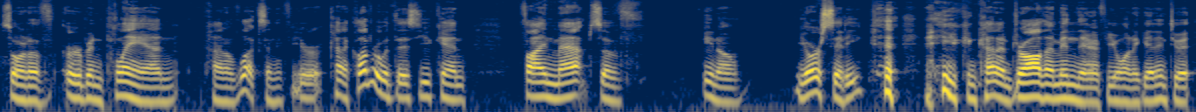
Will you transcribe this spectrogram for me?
sort of urban plan kind of looks. And if you're kind of clever with this, you can find maps of, you know, your city. you can kind of draw them in there if you want to get into it.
